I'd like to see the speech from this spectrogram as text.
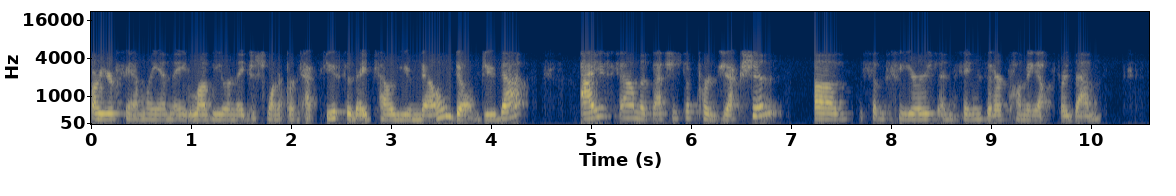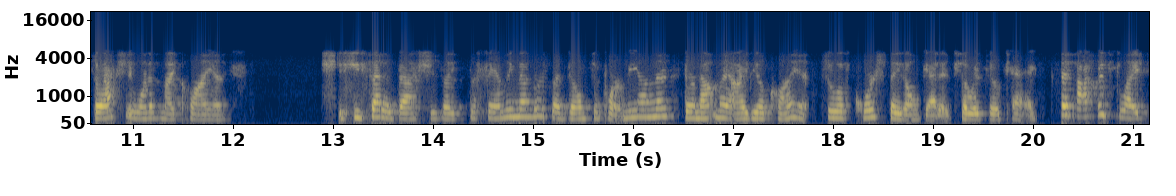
are your family and they love you and they just want to protect you, so they tell you no, don't do that. I have found that that's just a projection of some fears and things that are coming up for them. So actually, one of my clients, she said it best. She's like, the family members that don't support me on this, they're not my ideal client. So of course they don't get it. So it's okay. And I was like,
